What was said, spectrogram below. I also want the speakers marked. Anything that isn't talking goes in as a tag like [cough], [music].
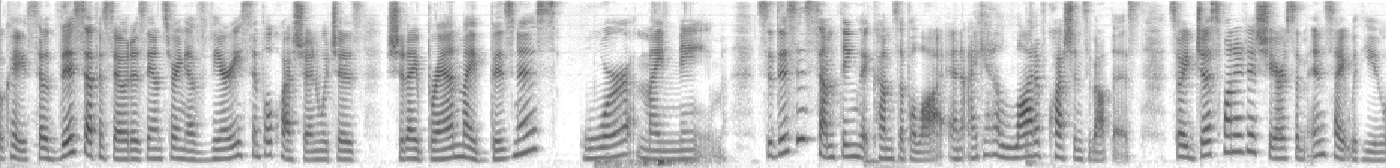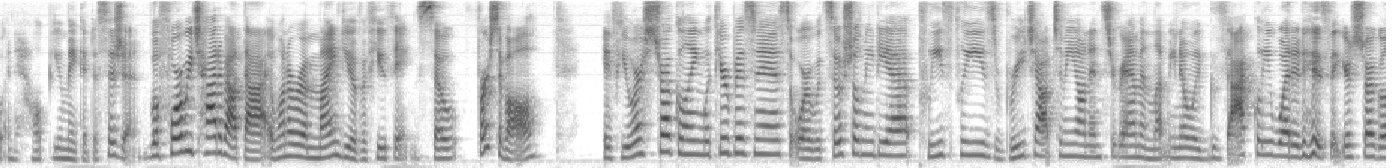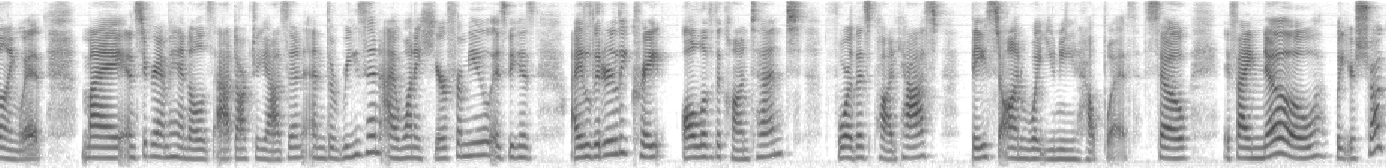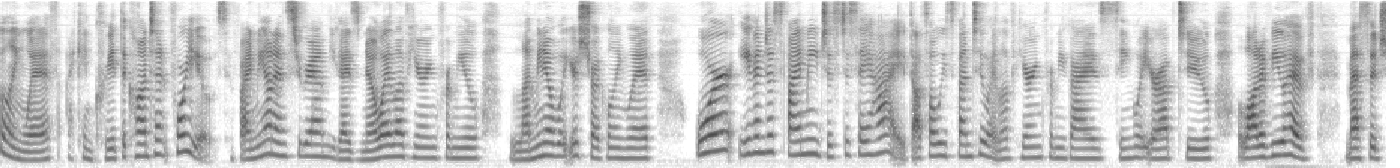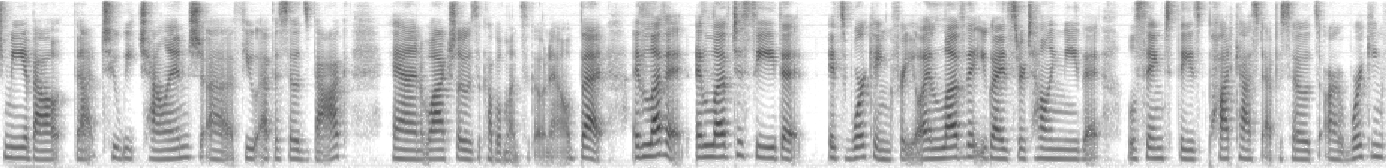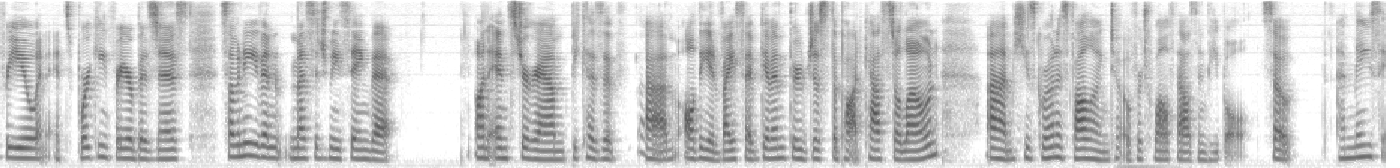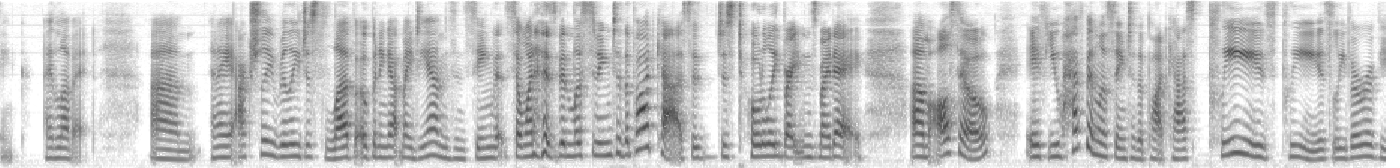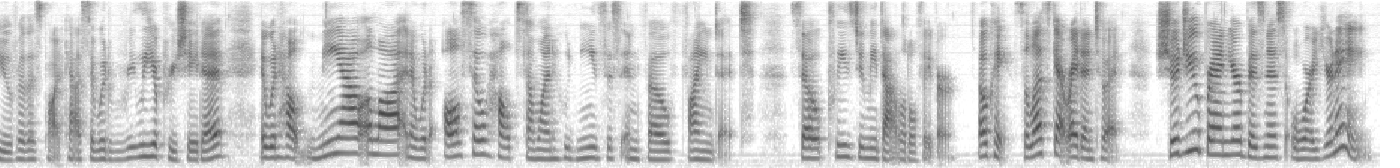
Speaker 1: Okay, so this episode is answering a very simple question, which is Should I brand my business or my name? So, this is something that comes up a lot, and I get a lot of questions about this. So, I just wanted to share some insight with you and help you make a decision. Before we chat about that, I want to remind you of a few things. So, first of all, if you are struggling with your business or with social media, please, please reach out to me on Instagram and let me know exactly what it [laughs] is that you're struggling with. My Instagram handle is at Dr. Yazdan. And the reason I want to hear from you is because I literally create all of the content for this podcast based on what you need help with. So if I know what you're struggling with, I can create the content for you. So find me on Instagram. You guys know I love hearing from you. Let me know what you're struggling with or even just find me just to say hi. That's always fun too. I love hearing from you guys, seeing what you're up to. A lot of you have messaged me about that two week challenge uh, a few episodes back. And well, actually, it was a couple months ago now, but I love it. I love to see that it's working for you. I love that you guys are telling me that listening to these podcast episodes are working for you and it's working for your business. Somebody even messaged me saying that on Instagram because of um, all the advice I've given through just the podcast alone. Um, he's grown his following to over 12,000 people. So amazing. I love it. Um, and I actually really just love opening up my DMs and seeing that someone [laughs] has been listening to the podcast. It just totally brightens my day. Um, also, if you have been listening to the podcast, please, please leave a review for this podcast. I would really appreciate it. It would help me out a lot and it would also help someone who needs this info find it. So please do me that little favor. Okay, so let's get right into it. Should you brand your business or your name?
